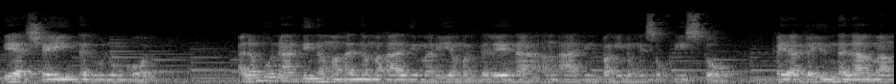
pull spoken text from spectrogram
kaya siya'y nalulungkot. Alam po natin na mahal na mahal ni Maria Magdalena ang ating Panginoong Kristo, kaya gayon na lamang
